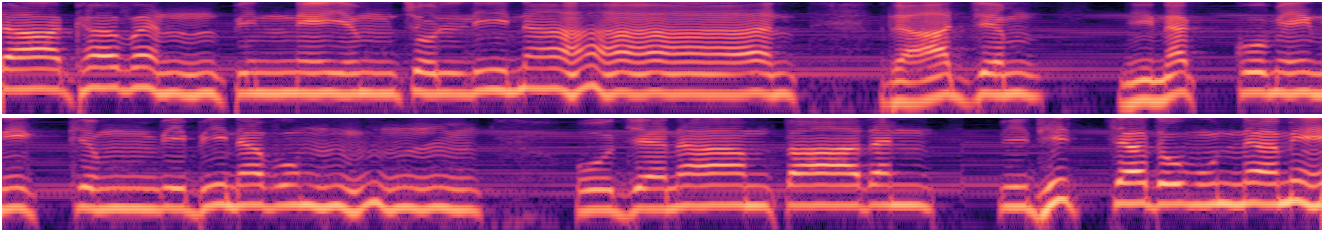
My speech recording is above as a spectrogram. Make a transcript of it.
രാഘവൻ പിന്നെയും ചൊല്ലിനാൻ. രാജ്യം നിനക്കുമെനിക്കും വിഭിനവും. ഉജനാം താതൻ വിധിച്ചതു മുന്നമേ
